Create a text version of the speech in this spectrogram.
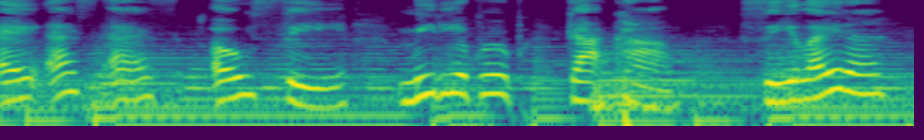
assocmediagroup.com. See you later.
